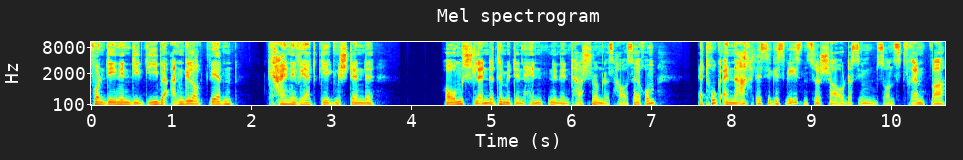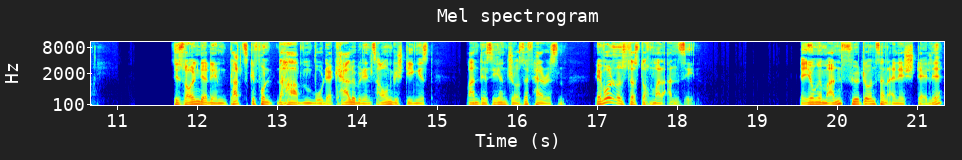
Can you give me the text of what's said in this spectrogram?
von denen die Diebe angelockt werden?« »Keine Wertgegenstände.« Holmes schlenderte mit den Händen in den Taschen um das Haus herum. Er trug ein nachlässiges Wesen zur Schau, das ihm sonst fremd war. »Sie sollen ja den Platz gefunden haben, wo der Kerl über den Zaun gestiegen ist«, wandte sich an Joseph Harrison. »Wir wollen uns das doch mal ansehen.« Der junge Mann führte uns an eine Stelle,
